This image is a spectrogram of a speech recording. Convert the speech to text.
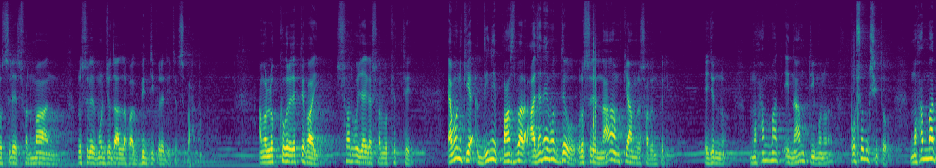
রসুলের সম্মান, রসুলের মর্যাদা আল্লাহ পাক বৃদ্ধি করে দিয়েছেন সুবাহানা আমরা লক্ষ্য করে দেখতে পাই সর্ব জায়গায় সর্বক্ষেত্রে এমনকি দিনে পাঁচবার আজানের মধ্যেও রসুলের নামকে আমরা স্মরণ করি। এই জন্য মোহাম্মদ এই নামটি মনে প্রশংসিত। মোহাম্মদ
